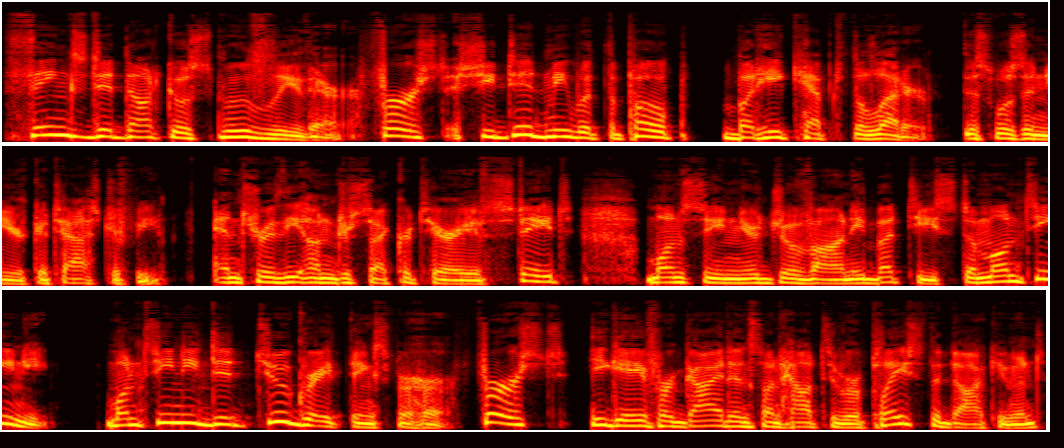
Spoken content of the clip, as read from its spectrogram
Things did not go smoothly there. First, she did meet with the Pope, but he kept the letter. This was a near catastrophe. Enter the Undersecretary of State, Monsignor Giovanni Battista Montini. Montini did two great things for her. First, he gave her guidance on how to replace the document,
